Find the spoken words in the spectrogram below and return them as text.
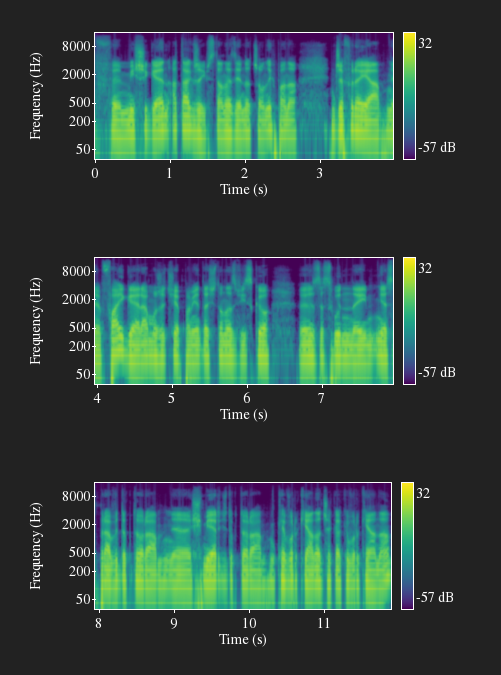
w Michigan, a także i w Stanach Zjednoczonych, pana Jeffreya Feigera. Możecie pamiętać to nazwisko e, ze słynnej e, sprawy doktora e, śmierć, doktora Kevorkiana, Jacka Kevorkiana.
